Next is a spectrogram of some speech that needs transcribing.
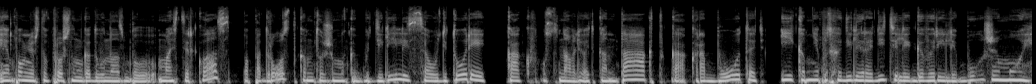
Я помню, что в прошлом году у нас был мастер-класс по подросткам, тоже мы как бы делились с аудиторией, как устанавливать контакт, как работать. И ко мне подходили родители и говорили, боже мой,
